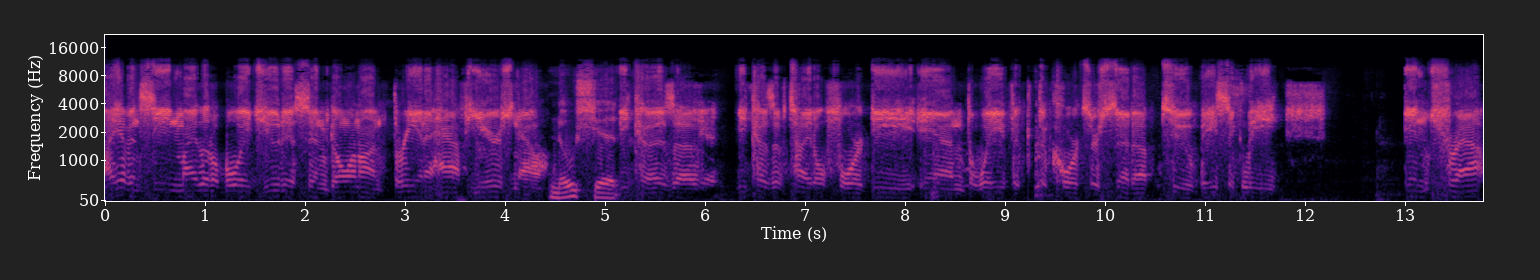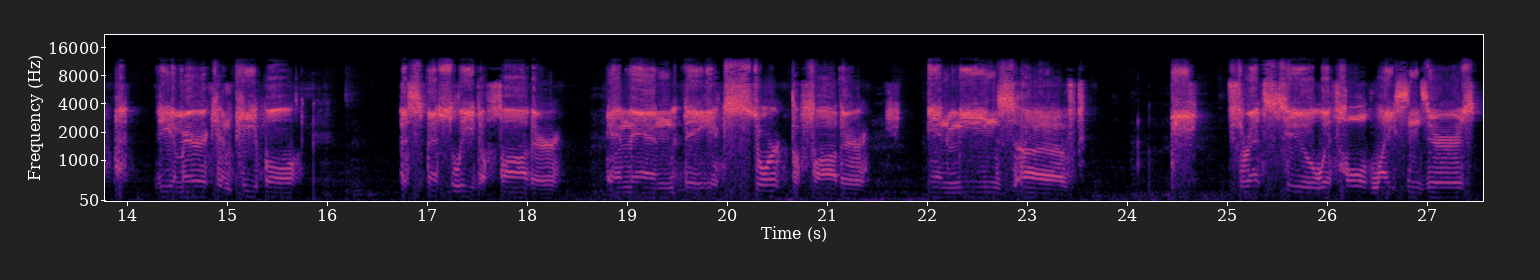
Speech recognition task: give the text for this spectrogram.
I haven't seen my little boy Judas in going on three and a half years now No shit. because of because of Title 4D and the way the, the courts are set up to basically entrap the American people, especially the father, and then they extort the father in means of threats to withhold licensures,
